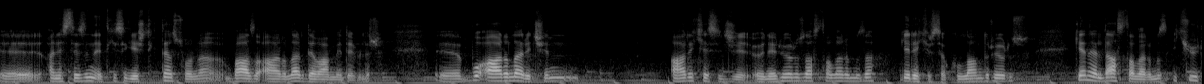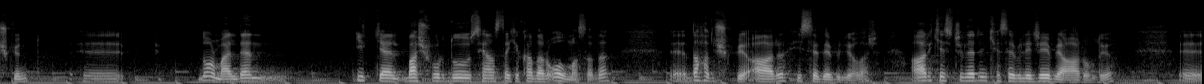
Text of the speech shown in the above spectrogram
e, anestezinin etkisi geçtikten sonra bazı ağrılar devam edebilir. E, bu ağrılar için Ağrı kesici öneriyoruz hastalarımıza. Gerekirse kullandırıyoruz. Genelde hastalarımız 2-3 gün e, normalden ilk gel başvurduğu seanstaki kadar olmasa da e, daha düşük bir ağrı hissedebiliyorlar. Ağrı kesicilerin kesebileceği bir ağrı oluyor. E,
